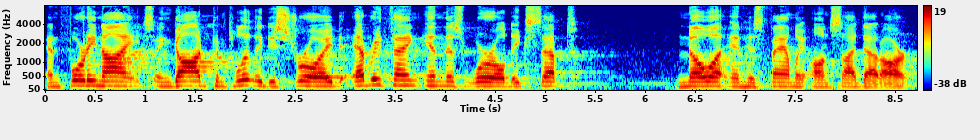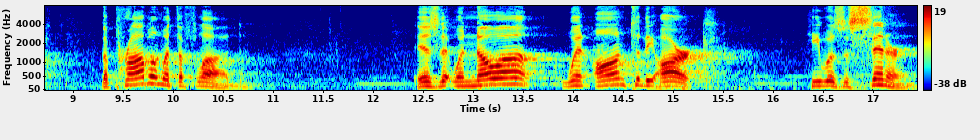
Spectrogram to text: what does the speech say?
and 40 nights, and God completely destroyed everything in this world except Noah and his family on side that ark. The problem with the flood is that when Noah went on to the ark, he was a sinner.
